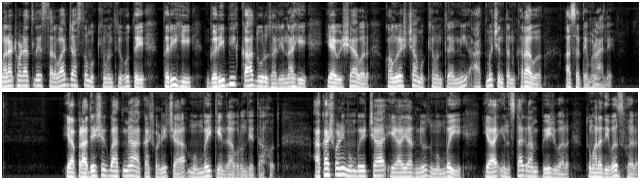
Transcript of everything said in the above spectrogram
मराठवाड्यातले सर्वात जास्त मुख्यमंत्री होते तरीही गरिबी का दूर झाली नाही या विषयावर काँग्रेसच्या मुख्यमंत्र्यांनी आत्मचिंतन करावं असं ते म्हणाले. या प्रादेशिक बातम्या आकाशवाणीच्या मुंबई केंद्रावरून देत आहोत. आकाशवाणी मुंबईच्या A I R news Mumbai या इन्स्टाग्राम पेजवर तुम्हाला दिवसभर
